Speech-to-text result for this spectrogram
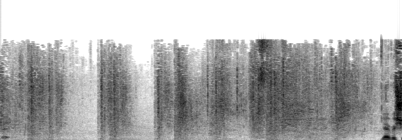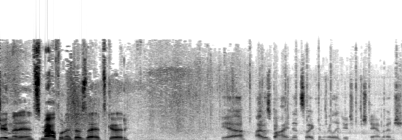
Shit. Yeah, if you're shooting it in its mouth when it does that, it's good. Yeah, I was behind it, so I couldn't really do too much damage.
